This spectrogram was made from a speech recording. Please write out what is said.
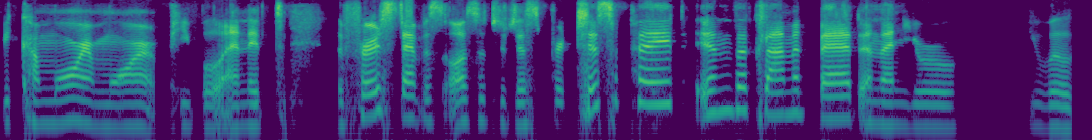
become more and more people. And it the first step is also to just participate in the climate bet and then you you will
